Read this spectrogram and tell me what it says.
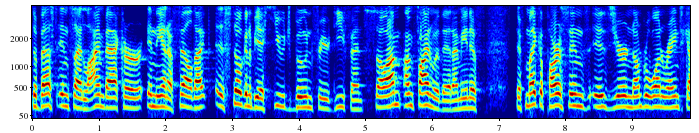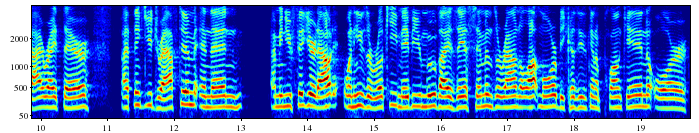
the best inside linebacker in the NFL, that is still going to be a huge boon for your defense. So I'm I'm fine with it. I mean, if if Micah Parsons is your number one ranked guy right there, I think you draft him and then I mean, you figure it out when he's a rookie. Maybe you move Isaiah Simmons around a lot more because he's going to plunk in, or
